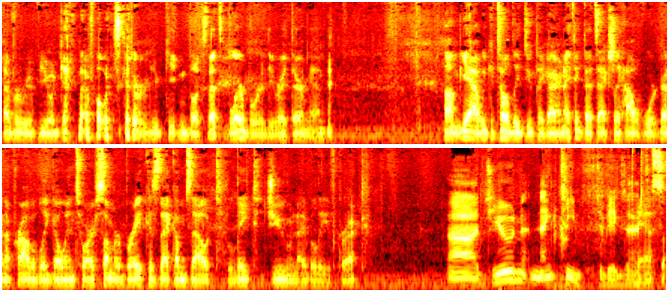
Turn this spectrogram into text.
ever review again. I'm always going to review Keaton books. That's blurb worthy right there, man. Um, yeah, we could totally do Pig Iron. I think that's actually how we're going to probably go into our summer break because that comes out late June, I believe, correct? Uh, June 19th, to be exact. Yeah, so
